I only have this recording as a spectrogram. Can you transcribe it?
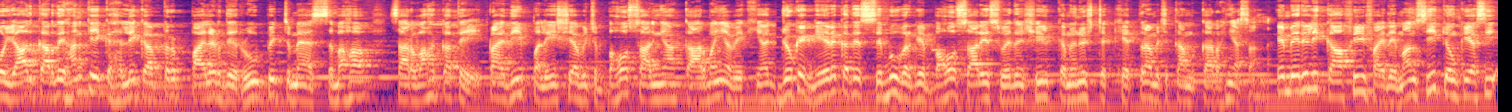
ਉਹ ਯਾਦ ਕਰਦੇ ਹਨ ਕਿ ਇੱਕ ਹੈਲੀਕਾਪਟਰ ਪਾਇਲਟ ਦੇ ਰੂਪ ਵਿੱਚ ਮੈਂ ਸਬਾਹ, ਸਰਵਾਹਕ ਅਤੇ ਪ੍ਰਾਇਦੀਪ ਮਲੇਸ਼ੀਆ ਵਿੱਚ ਬਹੁਤ ਸਾਰੀਆਂ ਕਾਰਵਾਈਆਂ ਵੇਖੀਆਂ, ਜੋ ਕਿ ਗੇਰਕ ਅਤੇ ਸਿਬੂ ਵਰਗੇ ਬਹੁਤ ਸਾਰੇ ਸੰਵੇਦਨਸ਼ੀਲ ਕਮਿਊਨਿਸਟ ਖੇਤਰਾਂ ਵਿੱਚ ਕੰਮ ਕਰ ਰਹੀਆਂ ਸਨ। ਇਹ ਮੇਰੇ ਲਈ ਕਾਫੀ ਫਾਇਦੇਮੰਦ ਸੀ, ਕਿਉਂਕਿ ਅਸੀਂ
